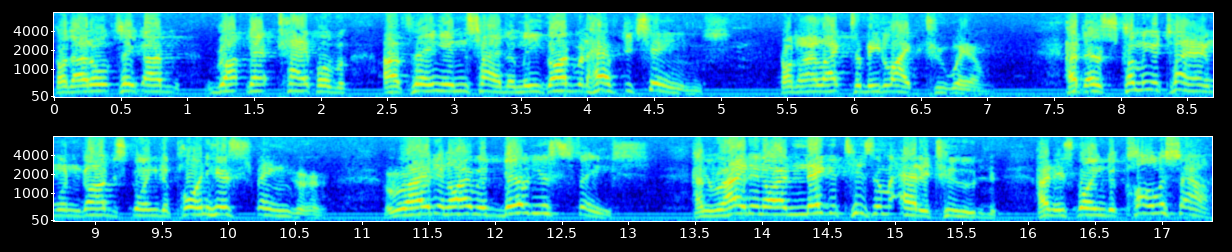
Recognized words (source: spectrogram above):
Because I don't think I've got that type of a thing inside of me. God would have to change. Because I like to be liked too well. And there's coming a time when God's going to point his finger right in our rebellious face and right in our negativism attitude. And he's going to call us out.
